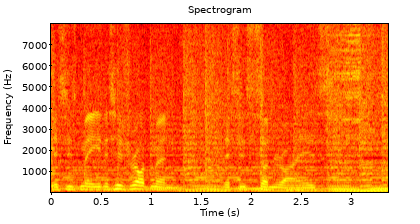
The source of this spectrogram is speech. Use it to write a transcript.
This is me, this is Rodman, this is Sunrise.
